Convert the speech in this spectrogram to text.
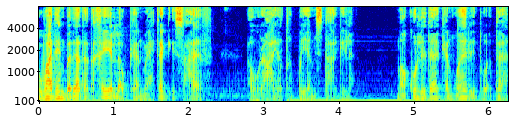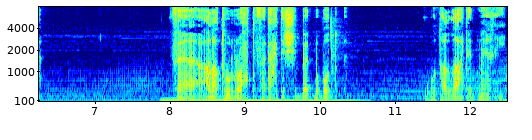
وبعدين بدأت أتخيل لو كان محتاج إسعاف أو رعاية طبية مستعجلة. ما كل ده كان وارد وقتها. فعلى طول رحت فتحت الشباك ببطء وطلعت دماغي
